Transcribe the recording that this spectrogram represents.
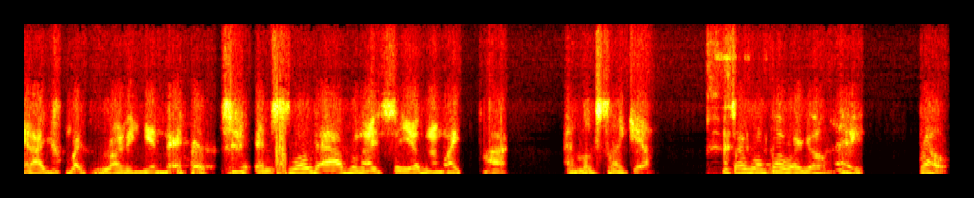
And I like running in there and slow down when I see him. And I'm like, fuck, it looks like him. so I walk over and go, hey, bro,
